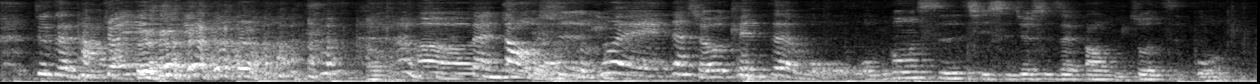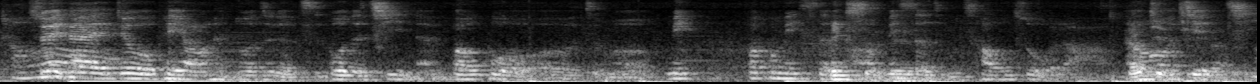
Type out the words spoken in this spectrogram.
就在他专业的 呃赞，助倒是因为那时候 Ken 在我我们公司其实就是在帮我们做直播，所以大概就培养了很多这个直播的技能，包括呃怎么 mix，包括 mixer 啊 Mixer，怎么操作啦，然后剪辑剪辑，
